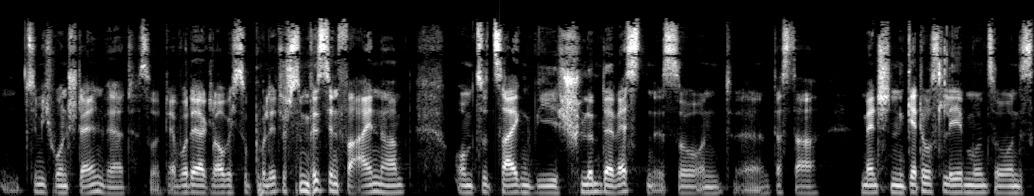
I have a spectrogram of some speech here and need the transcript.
einen ziemlich hohen Stellenwert. So, der wurde ja, glaube ich, so politisch so ein bisschen vereinnahmt, um zu zeigen, wie schlimm der Westen ist, so und äh, dass da Menschen in Ghettos leben und so. Und es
